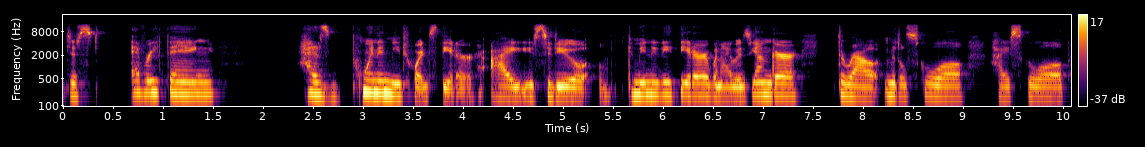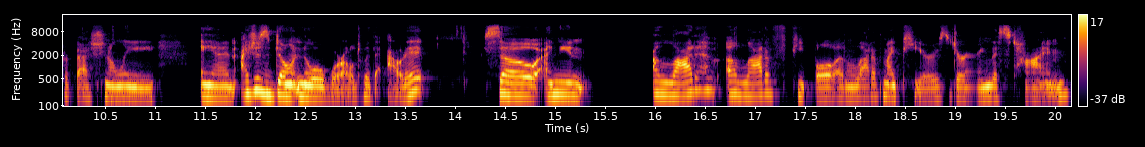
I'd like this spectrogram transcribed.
just everything has pointed me towards theater. I used to do community theater when I was younger, throughout middle school, high school, professionally, and I just don't know a world without it. So, I mean, a lot of a lot of people and a lot of my peers during this time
